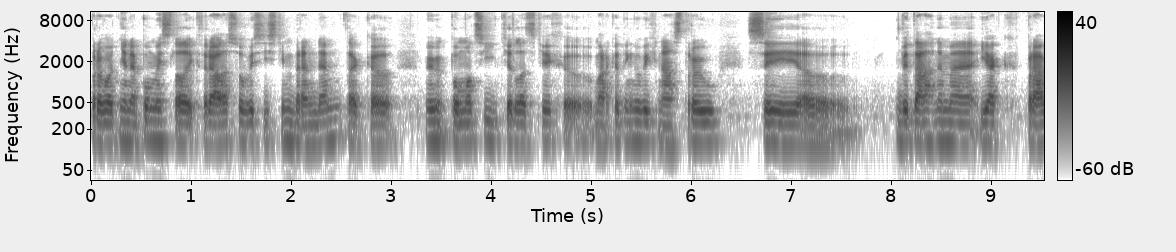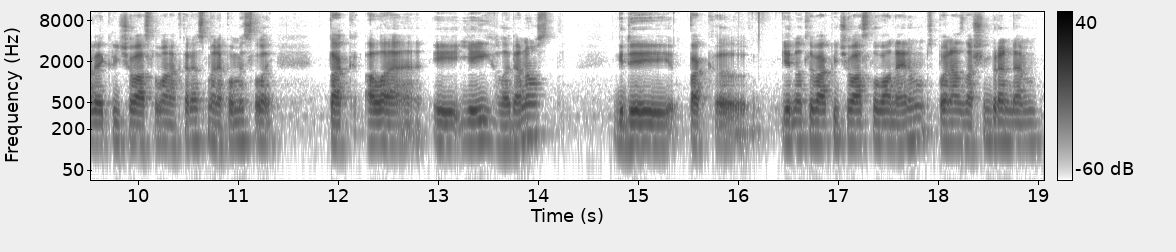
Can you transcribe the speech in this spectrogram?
prvotně nepomysleli, které ale souvisí s tím brandem, tak eh, my pomocí těchto těch eh, marketingových nástrojů si eh, vytáhneme jak právě klíčová slova, na které jsme nepomysleli, tak ale i jejich hledanost, kdy pak jednotlivá klíčová slova nejenom spojená s naším brandem,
